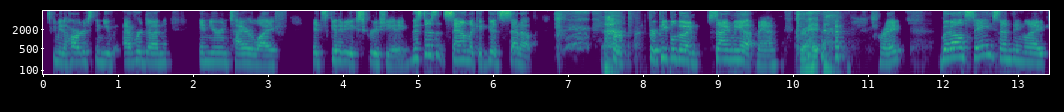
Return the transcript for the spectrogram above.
it's going to be the hardest thing you've ever done in your entire life. It's going to be excruciating. This doesn't sound like a good setup for for people going, "Sign me up, man." right. right? But I'll say something like,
